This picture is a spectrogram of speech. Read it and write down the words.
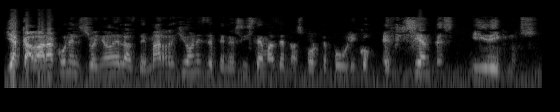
y acabará con el sueño de las demás regiones de tener sistemas de transporte público eficientes y dignos.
